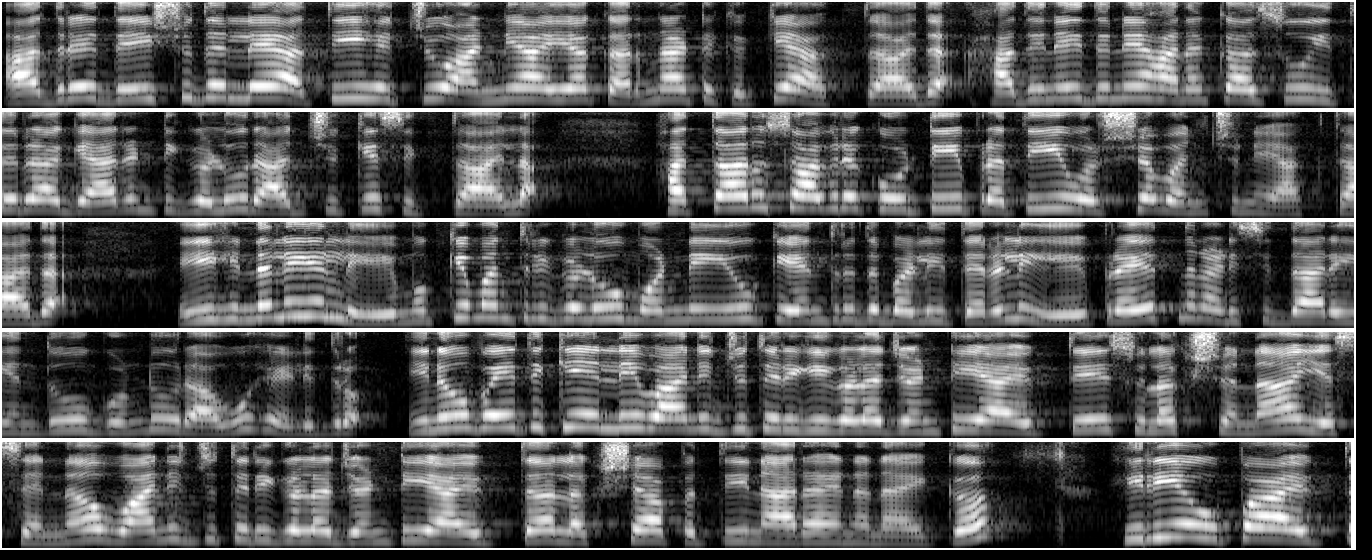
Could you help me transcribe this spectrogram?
ಆದರೆ ದೇಶದಲ್ಲೇ ಅತಿ ಹೆಚ್ಚು ಅನ್ಯಾಯ ಕರ್ನಾಟಕಕ್ಕೆ ಆಗ್ತಾ ಇದೆ. ಹದಿನೈದನೇ ಹಣಕಾಸು ಇತರ ಗ್ಯಾರಂಟಿಗಳು ರಾಜ್ಯಕ್ಕೆ ಸಿಗ್ತಾ ಇಲ್ಲ. ಹತ್ತಾರು ಸಾವಿರ ಕೋಟಿ ಪ್ರತಿ ವರ್ಷ ವಂಚನೆಯಾಗ್ತಾ ಇದೆ. ಈ ಹಿನ್ನೆಲೆಯಲ್ಲಿ ಮುಖ್ಯಮಂತ್ರಿಗಳು ಮೊನ್ನೆಯೂ ಕೇಂದ್ರದ ಬಳಿ ತೆರಳಿ ಪ್ರಯತ್ನ ನಡೆಸಿದ್ದಾರೆ ಎಂದು ಗುಂಡೂರಾವು ಹೇಳಿದರು. ಇನ್ನು ವೇದಿಕೆಯಲ್ಲಿ ವಾಣಿಜ್ಯ ತೆರಿಗೆಗಳ ಜಂಟಿ ಆಯುಕ್ತೆ ಸುಲಕ್ಷಣ ಎಸ್ಎನ್, ವಾಣಿಜ್ಯ ತೆರಿಗೆಗಳ ಜಂಟಿ ಆಯುಕ್ತ ಲಕ್ಷಾಪತಿ ನಾರಾಯಣ ನಾಯ್ಕ ಹಿರಿಯ ಉಪ ಆಯುಕ್ತ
